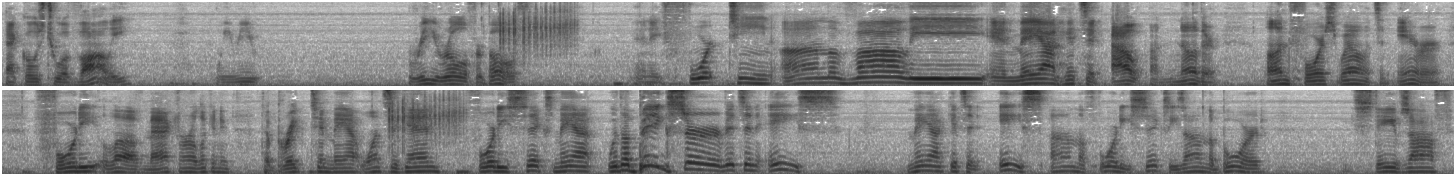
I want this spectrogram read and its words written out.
That goes to a volley. We re, re-roll for both. And a 14 on the volley. And Mayotte hits it out. Another unforced. Well, it's an error. 40 love. McEnroe looking to break Tim Mayotte once again. 46. Mayotte with a big serve. It's an ace. Mayotte gets an ace on the 46. He's on the board. He staves off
